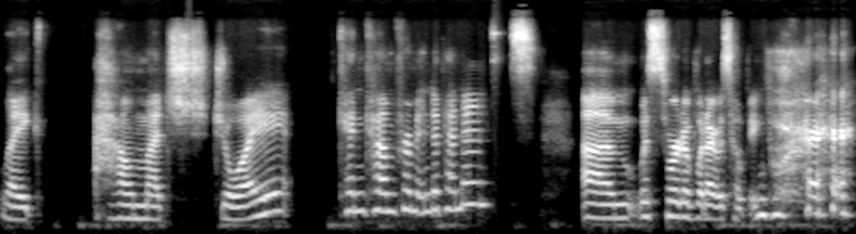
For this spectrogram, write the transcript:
like how much joy can come from independence um, was sort of what I was hoping for.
